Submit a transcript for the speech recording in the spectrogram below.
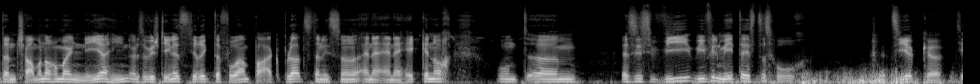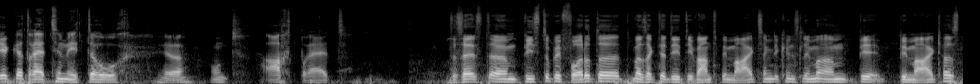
Dann schauen wir noch einmal näher hin. Also wir stehen jetzt direkt davor am Parkplatz, dann ist so eine, eine Hecke noch und ähm, es ist wie, wie viel Meter ist das hoch? Circa. Circa 13 Meter hoch, ja, und 8 breit. Das heißt, ähm, bist du, bevor du da, man sagt ja, die, die Wand bemalt, sagen die Künstler immer, ähm, be, bemalt hast,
